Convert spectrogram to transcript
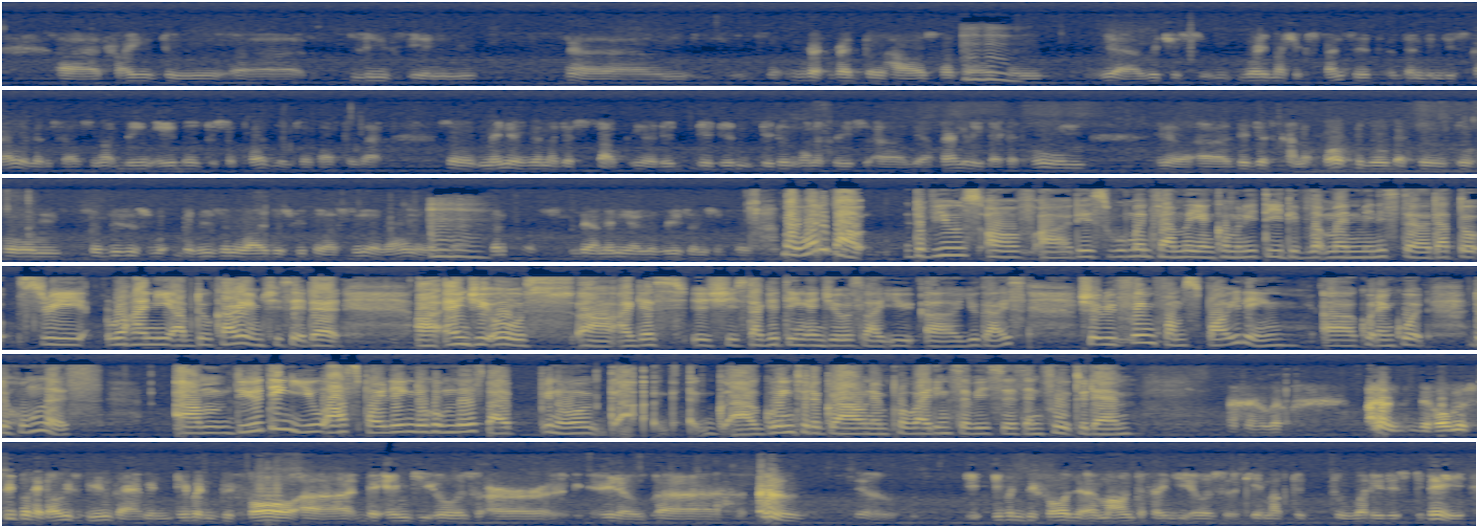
trying to uh, live in um, rental house hotels mm-hmm. and yeah, which is very much expensive, and then they discover themselves not being able to support themselves after that. So many of them are just stuck. You know, they, they didn't they don't want to face uh, their family back at home. You know, uh, they just can't afford to go back to, to home. So this is the reason why those people are still around. Mm-hmm. But there are many other reasons, of course. But what about the views of uh, this Women, Family and Community Development Minister, Dato Sri Rohani Abdul Karim? She said that uh, NGOs, uh, I guess she's targeting NGOs like you, uh, you guys, should refrain from spoiling, uh, quote unquote, the homeless. Um, do you think you are spoiling the homeless by, you know, uh, going to the ground and providing services and food to them? well, the homeless people had always been there. I mean, even before uh, the NGOs are, you know, uh, you know, even before the amount of NGOs came up to, to what it is today.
